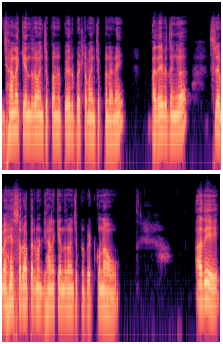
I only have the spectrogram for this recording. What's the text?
ధ్యాన కేంద్రం అని చెప్పని పేరు పెట్టమని చెప్పనని. అదేవిధంగా శ్రీ మహేశ్వర పిరమిడ్ ధ్యాన కేంద్రం అని చెప్పి పెట్టుకున్నాము. అది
